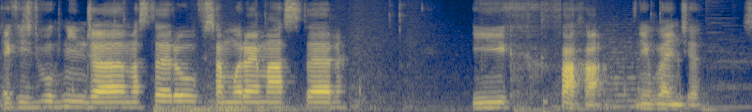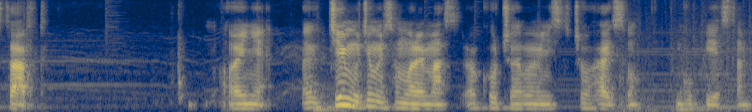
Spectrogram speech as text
Jakiś dwóch ninja masterów, samurai master i facha. Niech będzie. Start. Oj nie. E, Gdzie, gdzie mój samurai master? O kurczę, chyba mi nie hajsu. Głupi jestem.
